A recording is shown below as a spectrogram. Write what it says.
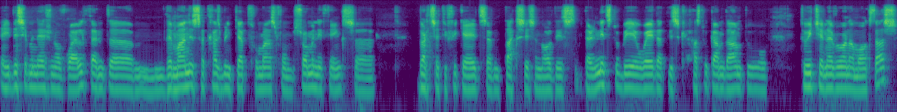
a dissemination of wealth and um, the monies that has been kept from us from so many things, uh, birth certificates and taxes and all this. There needs to be a way that this has to come down to to each and everyone amongst us.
